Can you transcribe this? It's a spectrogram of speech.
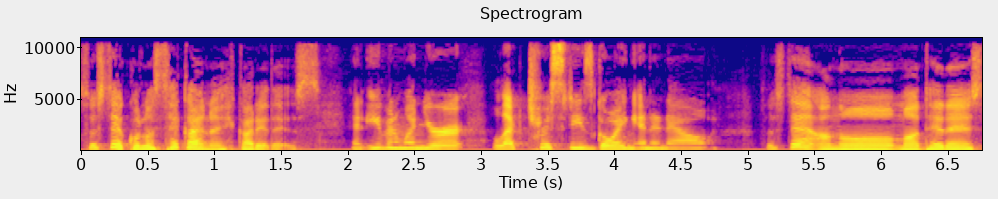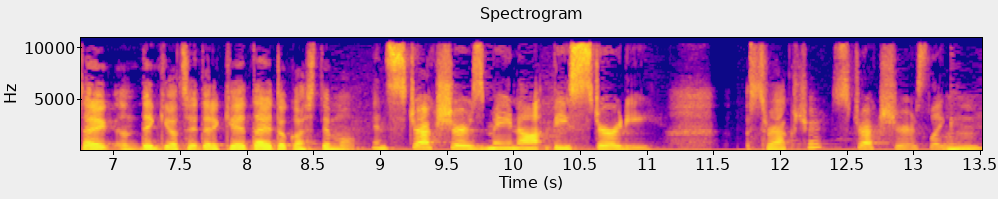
そしてこの世界の光です And even when your electricity is going in and out そしてあの、まあ、停電したり電気がついたり消えたりとかしても and structures may not be sturdy. Structure? Structures like Mhm.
